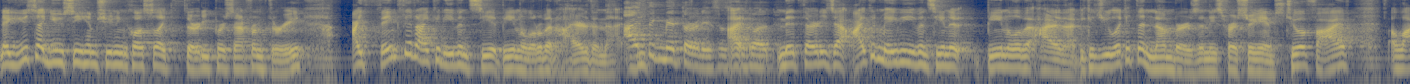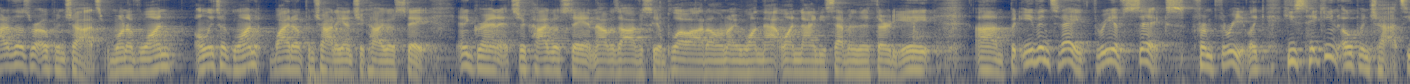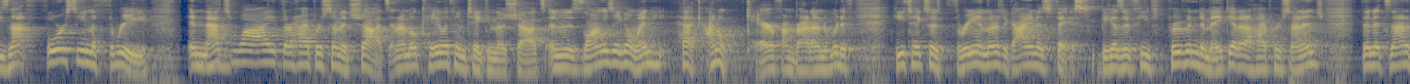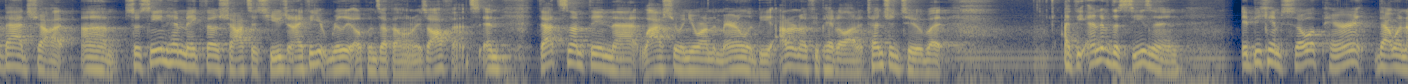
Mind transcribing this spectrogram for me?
now you said you see him shooting close to like 30% from 3. I think that I could even see it being a little bit higher than that. I think mid 30s is what mid 30s. Yeah, I could maybe even see it being a little bit higher than that because you look at the numbers in these first three games. 2 of 5, a lot of those were open shots. 1 of 1, only took one wide open shot against Chicago State. And granted, Chicago State and that was obviously a blowout. Illinois won that one 97 to 38. Um, but even today, 3 of 6 from 3. Like he's taking open shots. He's not forcing a 3 and that's why they're high percentage shots. And I'm okay with him taking those shots, and as long as they go in, he, heck, I don't care if I'm Brad Underwood if he takes a three and there's a guy in his face because if he's proven to make it at a high percentage, then it's not a bad shot. Um, so seeing him make those shots is huge, and I think it really opens up Illinois' offense, and that's something that last year when you were on the Maryland beat, I don't know if you paid a lot of attention to, but at the end of the season, it became so apparent that when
